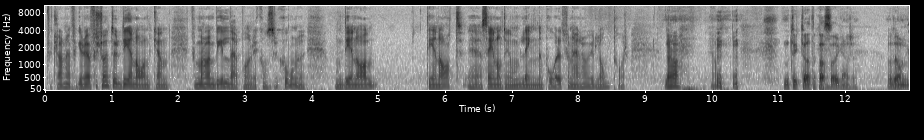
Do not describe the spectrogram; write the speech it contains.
förklara den här figuren. Jag förstår inte hur DNA kan, för man har en bild här på en rekonstruktion, om DNA, DNA eh, säger någonting om längden på håret, för den här har ju långt hår. Ja. ja. de tyckte att det passade kanske. Och de,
